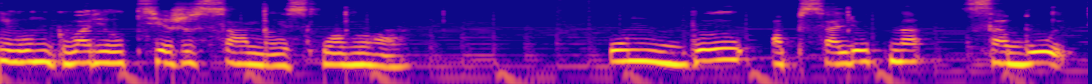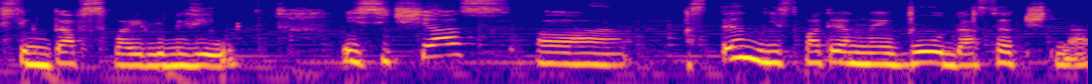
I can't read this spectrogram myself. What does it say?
и он говорил те же самые слова. Он был абсолютно собой, всегда в своей любви. И сейчас э, Стэн, несмотря на его достаточно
